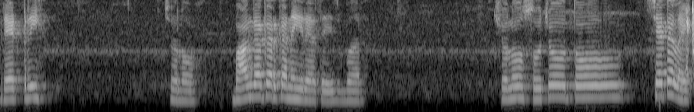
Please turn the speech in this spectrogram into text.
रेट्री चलो भांगा कर का नहीं रहते इस बार। चलो, सोचो तो सैटेलाइट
